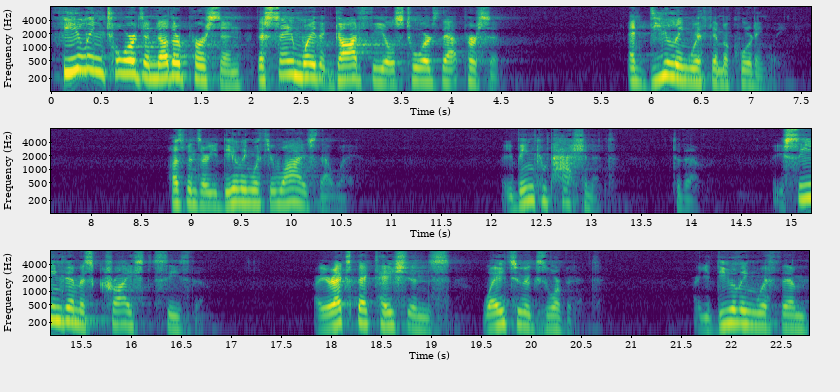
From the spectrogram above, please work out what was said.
feeling towards another person the same way that God feels towards that person and dealing with them accordingly. Husbands, are you dealing with your wives that way? Are you being compassionate to them? Are you seeing them as Christ sees them? Are your expectations way too exorbitant? Are you dealing with them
